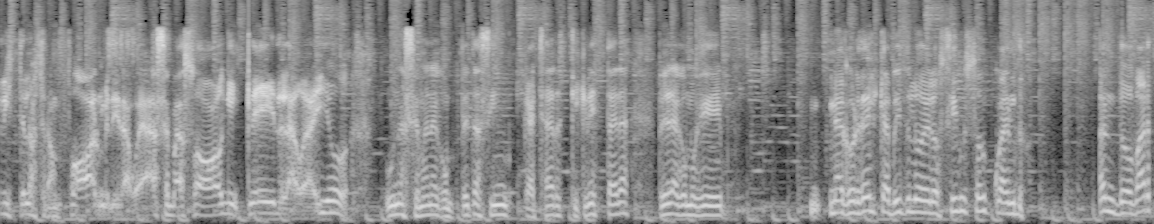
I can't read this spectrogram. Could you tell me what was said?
viste los Transformers! Y la weá se pasó, qué increíble la weá. Y yo una semana completa sin cachar qué cresta era, pero era como que me acordé del capítulo de Los Simpsons cuando, cuando Bart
